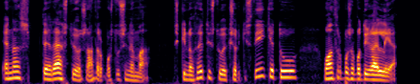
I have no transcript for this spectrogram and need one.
ένας τεράστιος άνθρωπος του σινεμά, σκηνοθέτης του Εξορκιστή και του Ο άνθρωπος από τη Γαλλία.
